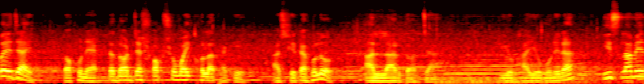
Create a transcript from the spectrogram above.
হয়ে যায়, তখন একটা দরজা সব সময় খোলা থাকে, আর সেটা হলো আল্লাহর দরজা। প্রিয় ভাই ও বোনেরা, ইসলামের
